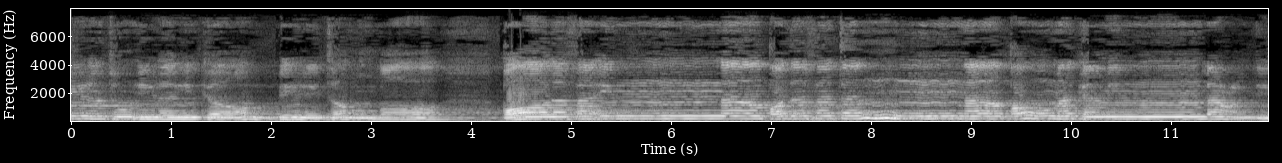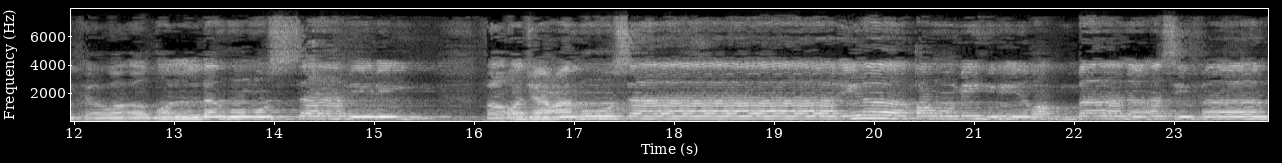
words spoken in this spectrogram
وَعَجِلْتُ إِلَيْكَ رَبِّ لِتَرْضَىٰ. قَالَ فَإِنَّا قَدْ فَتَنَّا قَوْمَكَ مِن بَعْدِكَ وَأَضَلَّهُمُ السَّامِرِيُّ. فَرَجَعَ مُوسَىٰ إِلَىٰ قَوْمِهِ غَضْبَانَ أَسِفًا.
